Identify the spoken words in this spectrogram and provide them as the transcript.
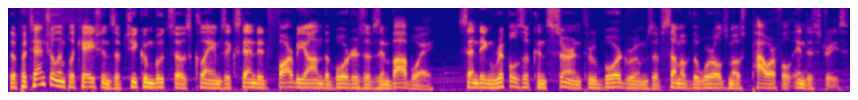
The potential implications of Chikumbutso's claims extended far beyond the borders of Zimbabwe, sending ripples of concern through boardrooms of some of the world's most powerful industries.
